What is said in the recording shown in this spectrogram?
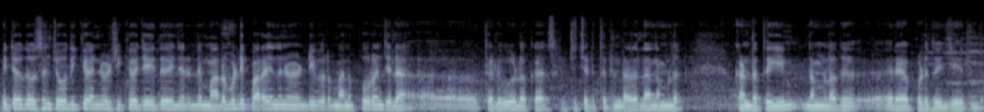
പിറ്റേ ദിവസം ചോദിക്കുകയോ അന്വേഷിക്കുകയോ ചെയ്തു കഴിഞ്ഞിട്ടുണ്ടെങ്കിൽ മറുപടി പറയുന്നതിന് വേണ്ടി ഇവർ മനഃപൂർവം ചില തെളിവുകളൊക്കെ സൃഷ്ടിച്ചെടുത്തിട്ടുണ്ട്. അതെല്ലാം നമ്മൾ കണ്ടെത്തുകയും നമ്മളത് രേഖപ്പെടുത്തുകയും ചെയ്തിട്ടുണ്ട്.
